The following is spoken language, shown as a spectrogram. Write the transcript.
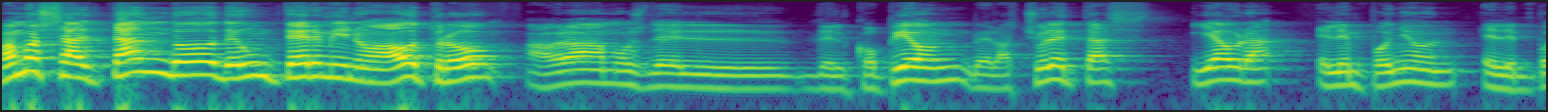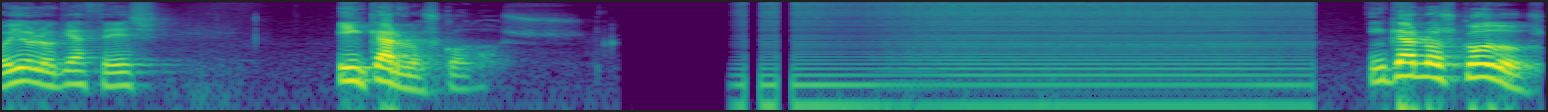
Vamos saltando de un término a otro, hablábamos del, copión, de las chuletas, y ahora el empoñón, el empollón lo que hace es hincar los codos. hincar los codos,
